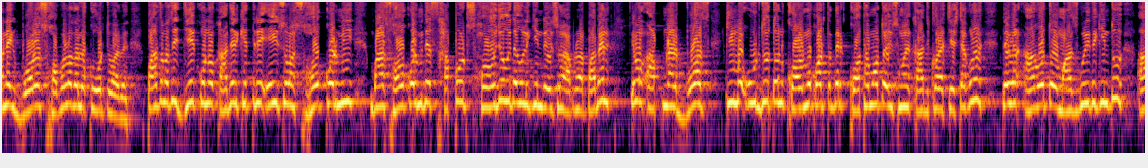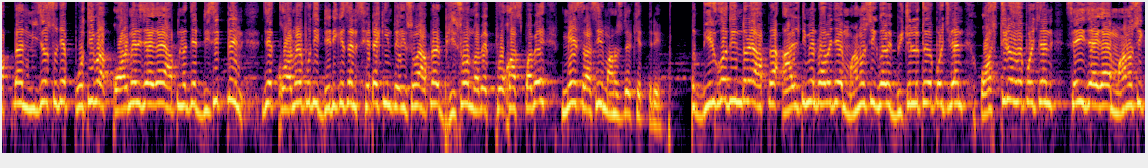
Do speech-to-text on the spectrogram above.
অনেক বড় সফলতা লক্ষ্য করতে পারবেন। পাশাপাশি যে কোনো কাজের ক্ষেত্রে এই সময় সহকর্মী বা সহকর্মীদের সাপোর্ট সহযোগিতাগুলি কিন্তু এই সময় আপনারা পাবেন এবং আপনার বস কিংবা ঊর্ধ্বতন কর্মকর্তাদের কথা মতো এই সময় কাজ করার চেষ্টা করুন। দেখবেন আগত মাসগুলিতে কিন্তু আপনার নিজস্ব যে প্রতিভা, কর্মের জায়গায় আপনার যে ডিসিপ্লিন যে কর্মের প্রতি ডেডিকেশন সেটা কিন্তু এই সময় আপনার ভীষণভাবে প্রকাশ পাবে মেষ রাশির মানুষদের ক্ষেত্রে। দীর্ঘদিন ধরে আপনার আলটিমেটভাবে যে মানসিকভাবে বিচলিত হয়ে পড়েছিলেন, অস্থির হয়ে পড়েছিলেন, সেই জায়গায় মানসিক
